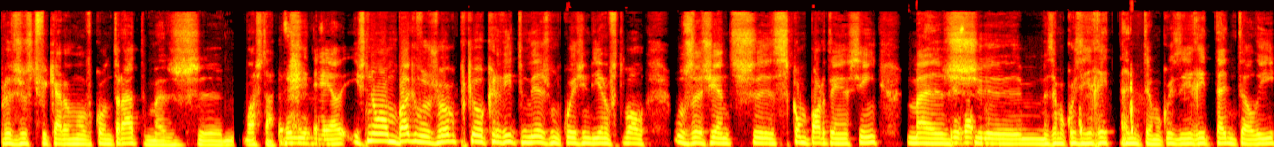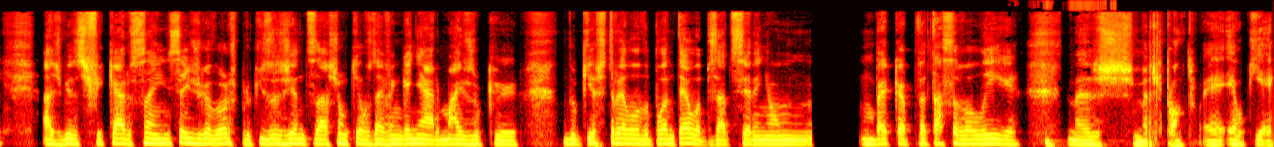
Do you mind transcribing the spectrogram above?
para justificar um novo contrato, mas uh, lá está. É, isto não é um bug do jogo, porque eu acredito mesmo que hoje em dia no futebol os agentes se, se comportem assim, mas, uh, mas é uma coisa irritante, é uma coisa irritante ali, às vezes ficar sem, sem jogadores, porque os agentes acham que eles devem ganhar mais do que, do que a estrela do plantel, apesar de serem um, um backup da taça da liga, mas, mas pronto, é, é o que é.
